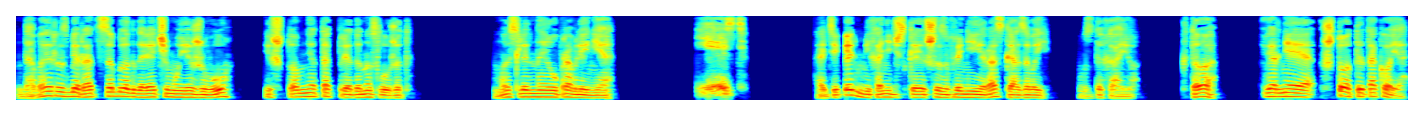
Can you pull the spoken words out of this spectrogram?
Давай разбираться, благодаря чему я живу и что мне так преданно служит. Мысленное управление. Есть. А теперь механическая шизофрения, рассказывай. Вздыхаю. Кто? Вернее, что ты такое?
